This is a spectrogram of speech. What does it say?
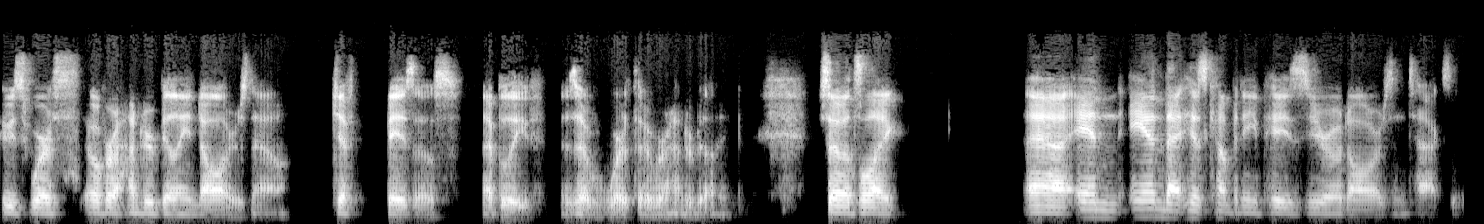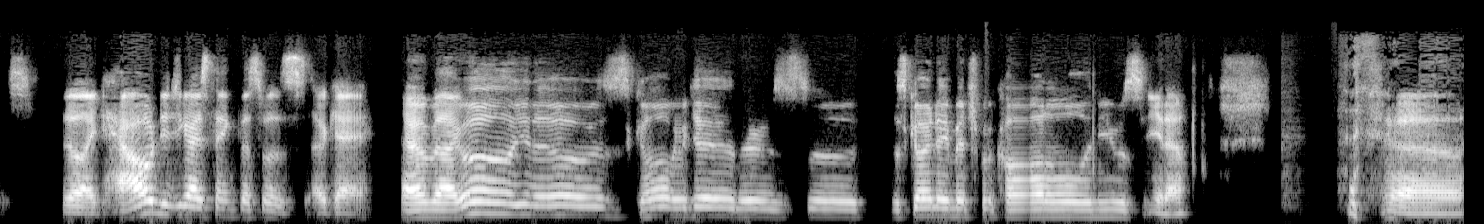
who's worth over a hundred billion dollars now. Jeff Bezos, I believe, is worth over a hundred billion. So it's like uh, and and that his company pays zero dollars in taxes. They're like, how did you guys think this was okay? And I'd be like, well, you know, it it's complicated. There's uh, this guy named Mitch McConnell, and he was, you know. Uh,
